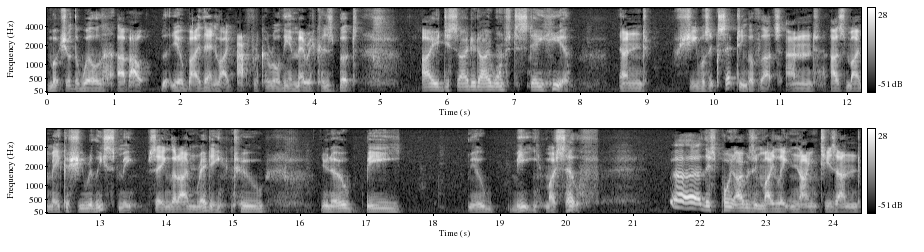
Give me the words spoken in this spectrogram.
much of the world about you know by then like Africa or the Americas, but I decided I wanted to stay here, and she was accepting of that. And as my maker, she released me, saying that I'm ready to, you know, be, you know, me myself. Uh, at this point, I was in my late nineties, and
